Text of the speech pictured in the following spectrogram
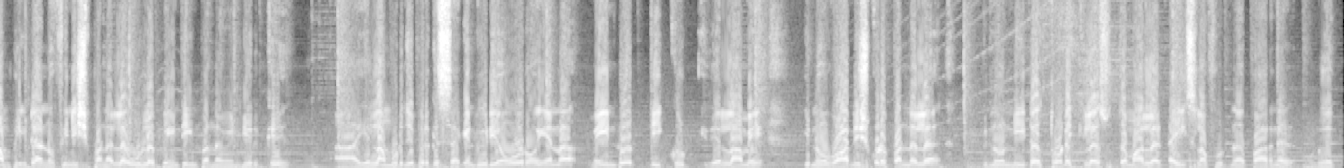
கம்ப்ளீட்டாக இன்னும் ஃபினிஷ் பண்ணலை. உள்ள பெயிண்டிங் பண்ண வேண்டியிருக்கு. எல்லாம் முடிஞ்ச பிறகு செகண்ட் வீடியோ வரும். ஏன்னா மெயின் டோர் டீ குட் இது எல்லாமே இன்னும் வார்னிஷ் கூட பண்ணலை. இன்னும் நீட்டாக துடைக்கல சுத்தமாக இல்லை. டைல்ஸ்லாம் ஃபுட் பாருங்கள் உங்களுக்கு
